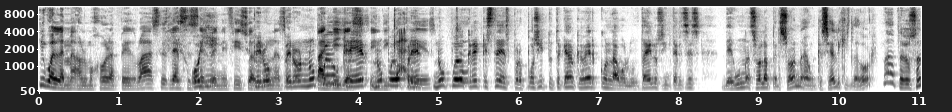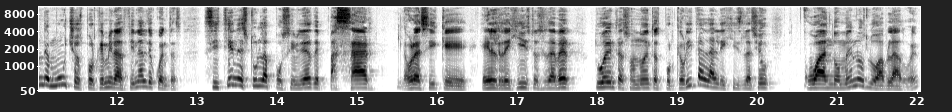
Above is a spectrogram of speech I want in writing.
igual a, a lo mejor a Pedro Aces, le haces el beneficio a pero, algunas pero no puedo pandillas creer, no puedo creer, sindicales. no puedo creer que este despropósito tenga que ver con la voluntad y los intereses de una sola persona, aunque sea legislador. No, pero son de muchos, porque mira, al final de cuentas, si tienes tú la posibilidad de pasar, ahora sí que el registro, es a ver, tú entras o no entras, porque ahorita la legislación, cuando menos lo ha hablado, ¿eh?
